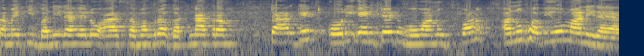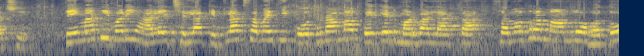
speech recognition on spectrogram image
સમયથી બની રહેલો આ સમગ્ર ઘટનાક્રમ ટાર્ગેટ ઓરિએન્ટેડ હોવાનું પણ અનુભવીઓ માની રહ્યા છે. તેમાંથી વળી હાલે છેલ્લા કેટલાક સમયથી કોથળામાં પેકેટ મળવા લાગતા સમગ્ર મામલો હતો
